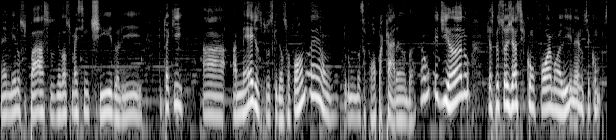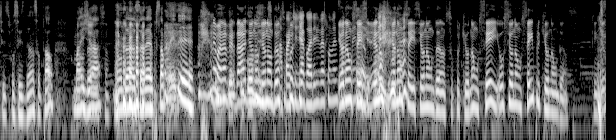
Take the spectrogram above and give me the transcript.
né? Menos passos, negócio mais sentido ali. Tanto é que a, a média das pessoas que dançam forró não é um. Todo mundo dança forró pra caramba. É um mediano que as pessoas já se conformam ali, né? Não sei como, se se vocês dançam e tal, mas Não já dança. não dança, né? Precisa aprender. Não, mas na verdade eu não, eu não A danço partir porque... de agora ele vai começar Eu não a sei se eu não, eu não sei se eu não danço porque eu não sei ou se eu não sei porque eu não danço. Entendeu?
